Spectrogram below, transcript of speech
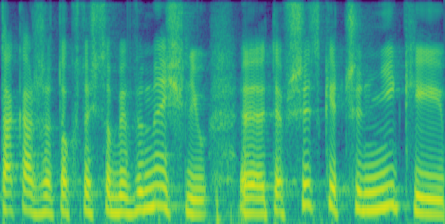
taka, że to ktoś sobie wymyślił. E, te wszystkie czynniki,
